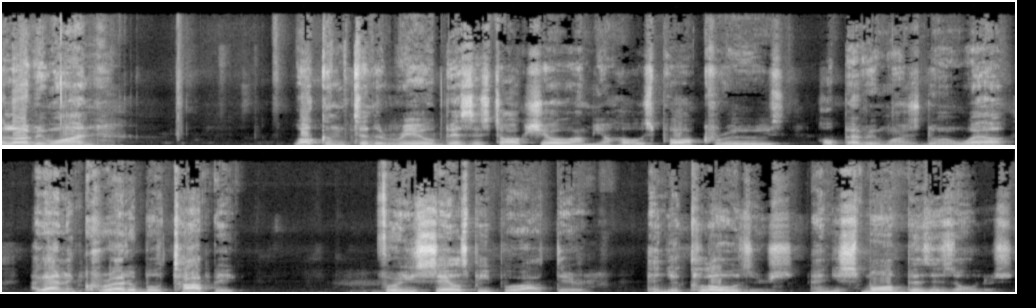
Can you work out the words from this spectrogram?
Hello, everyone. Welcome to the Real Business Talk Show. I'm your host, Paul Cruz. Hope everyone's doing well. I got an incredible topic for you salespeople out there, and your closers, and your small business owners,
